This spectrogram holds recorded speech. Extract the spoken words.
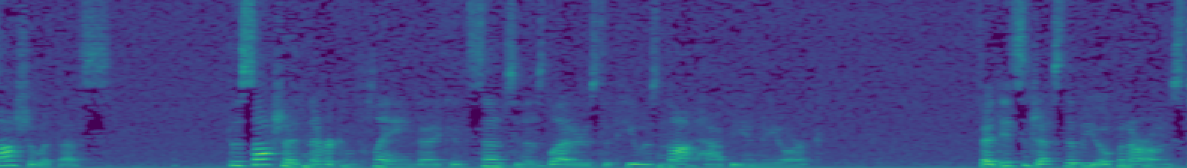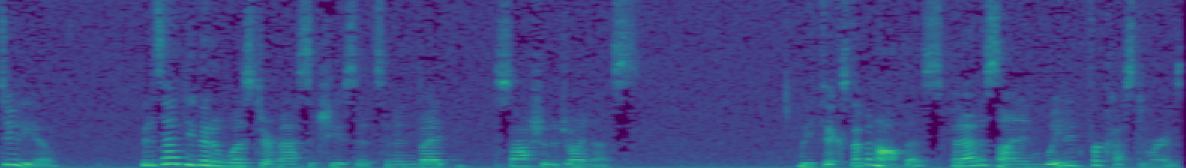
Sasha with us. Though Sasha had never complained, I could sense in his letters that he was not happy in New York. Fedya suggested that we open our own studio. We decided to go to Worcester, Massachusetts, and invite Sasha to join us. We fixed up an office, put out a sign, and waited for customers.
